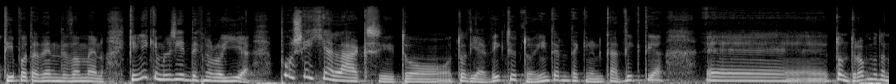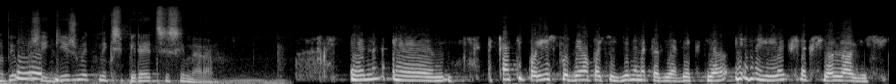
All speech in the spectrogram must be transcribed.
τίποτα δεν είναι δεδομένο. Και μια και μιλήσει για την τεχνολογία, πώς έχει αλλάξει το, το διαδίκτυο, το ίντερνετ, τα κοινωνικά δίκτυα, ε, τον τρόπο με τον οποίο ε, προσεγγίζουμε την εξυπηρέτηση σήμερα; Ένα, ε, κάτι πολύ σπουδαίο που έχει γίνει με το διαδίκτυο είναι η λέξη αξιολόγηση.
